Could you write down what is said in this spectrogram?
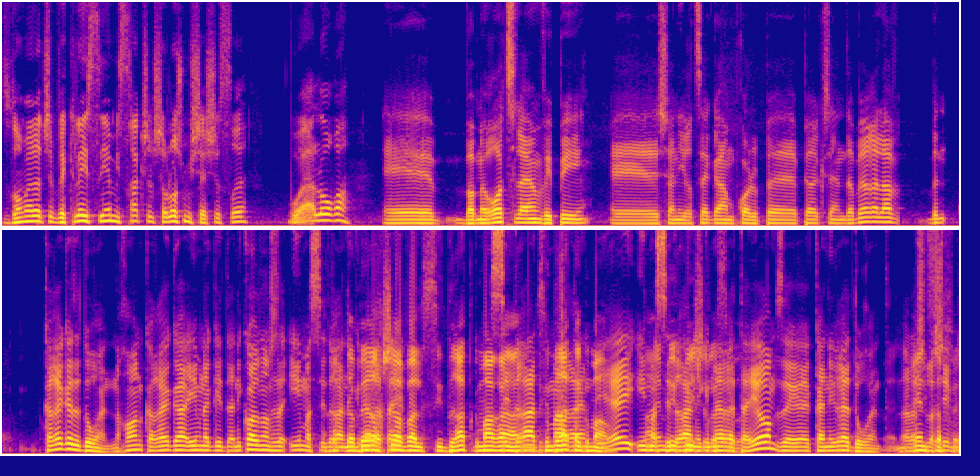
זאת אומרת. וקליי סיים משחק של 3 מ-16, והוא היה לא רע. אה, במרוץ ל-MVP, אה, שאני ארצה גם כל פ- פרק שנדבר עליו, בין- כרגע זה דורנט, נכון? כרגע, אם נגיד, אני כל הזמן עושה, אם הסדרה אתה נגמרת... מדבר עכשיו על סדרת גמר סדרת גמר ה-NBA, אם הסדרה נגמרת הסדרה. היום, זה כנראה דורנט, אין- אין ה-38. ספק,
